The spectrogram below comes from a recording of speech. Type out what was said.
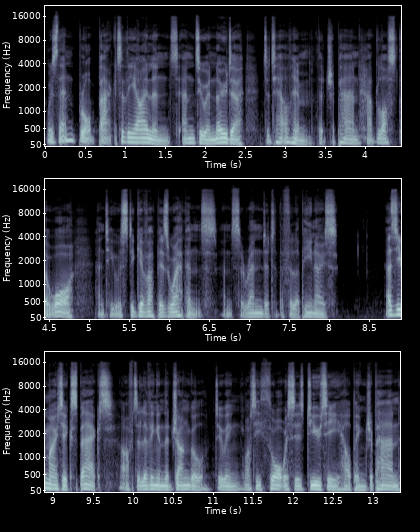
was then brought back to the island and to Onoda to tell him that Japan had lost the war and he was to give up his weapons and surrender to the Filipinos. As you might expect, after living in the jungle, doing what he thought was his duty helping Japan,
